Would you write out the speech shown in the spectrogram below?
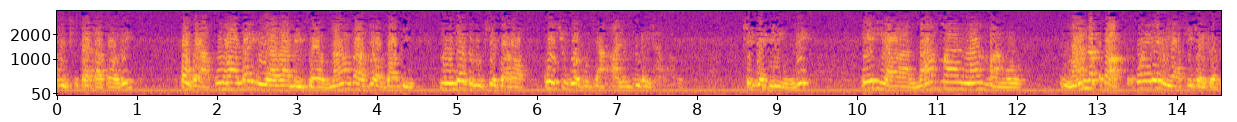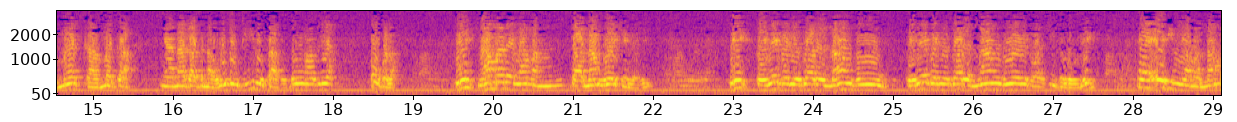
ဖြစ်ဖြစ်တာပေါ့လေဟုတ်ကလားဘုရားလည်းယူရကနေတော့နားတော့ပြောသွားပြီးသူလည်းဘယ်လိုဖြစ်သွားတော့ကိုချုပ်ဖို့ကအာရုံပြုလိုက်တာပါပဲဖြစ်တဲ့ဒီလေအဲ့ဒီဟာလမ်းမလမ်းမကိုနာမကွာခွဲတဲ့နေရာဖြစ်တဲ့အတွက်မက္ကာမက္ကညာနာတနာဝိတုတိလို့သာတော့သုံးပါဗျာဟုတ်ကလားဒီနာမနဲ့နာမဒါလမ်းခွဲခြင်းလေ ဒီဘယ်နဲ့ဘယ်နဲ့သွားတဲ့လမ်းကိုဘယ်နဲ့ဘယ်နဲ့သွားတဲ့လမ်းခွဲတော့ရှိတယ်လို့လေအဲအဲ့ဒီနေရာမှာနာမ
